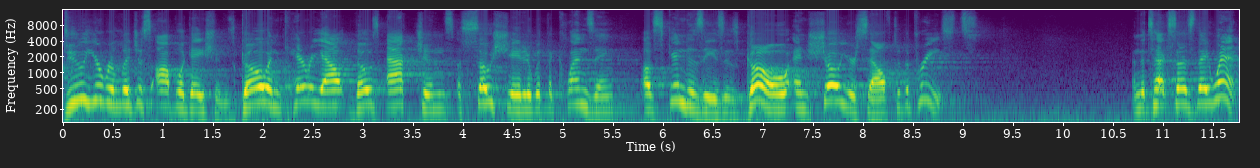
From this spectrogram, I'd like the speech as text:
do your religious obligations. Go and carry out those actions associated with the cleansing of skin diseases. Go and show yourself to the priests. And the text says they went.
